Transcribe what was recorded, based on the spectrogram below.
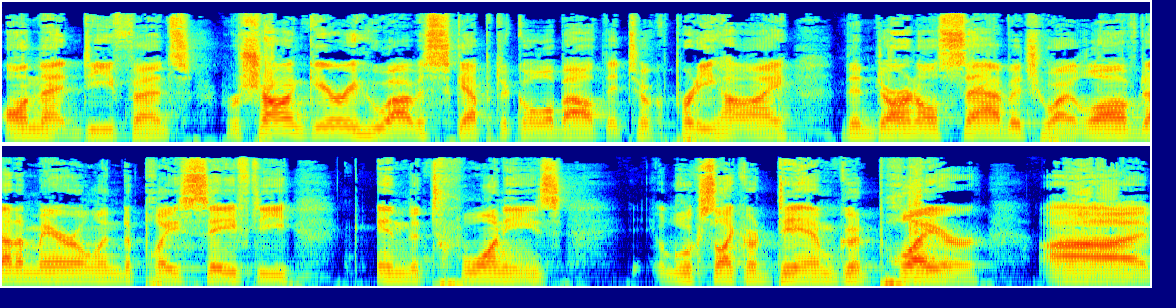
on that defense. Rashan Gary, who I was skeptical about, they took pretty high. Then Darnell Savage, who I loved out of Maryland to play safety in the 20s, looks like a damn good player. Uh,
